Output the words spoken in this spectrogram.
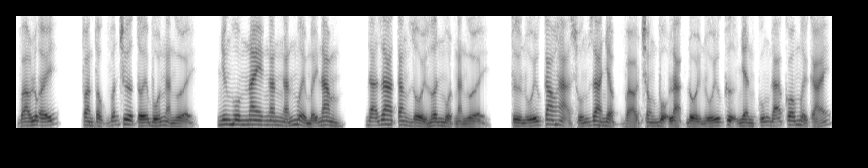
Vào lúc ấy toàn tộc vẫn chưa tới bốn ngàn người, nhưng hôm nay ngăn ngắn mười mấy năm, đã gia tăng rồi hơn một ngàn người, từ núi cao hạ xuống gia nhập vào trong bộ lạc đồi núi cự nhân cũng đã có mười cái,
